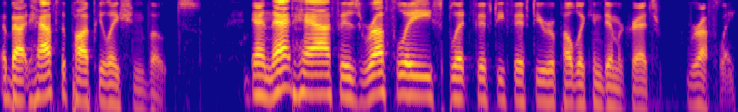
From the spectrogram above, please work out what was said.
about half the population votes. And that half is roughly split 50 50 Republican Democrats, roughly.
